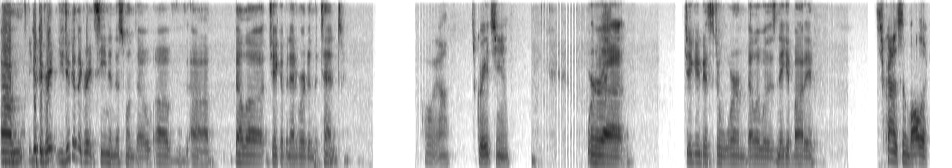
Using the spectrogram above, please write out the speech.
Um, you get the great, you do get the great scene in this one though of uh, Bella, Jacob, and Edward in the tent, Oh yeah, it's a great scene. where uh, Jacob gets to warm Bella with his naked body. It's kind of symbolic.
